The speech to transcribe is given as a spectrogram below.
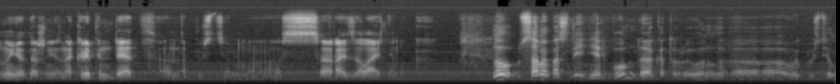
ну, я даже не знаю, Creeping Dead, допустим, с Ride the Lightning ну, самый последний альбом, да, который он э, выпустил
